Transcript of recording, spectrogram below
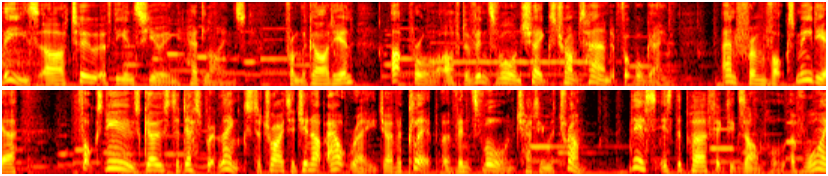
These are two of the ensuing headlines. From The Guardian, uproar after Vince Vaughn shakes Trump's hand at football game. And from Vox Media, Fox News goes to desperate lengths to try to gin up outrage over clip of Vince Vaughn chatting with Trump. This is the perfect example of why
